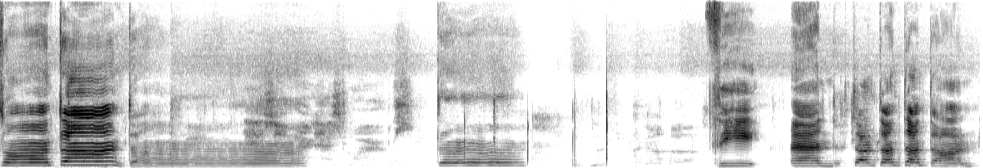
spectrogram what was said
Dun dun dun. Dun. The end. Dun dun dun dun.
